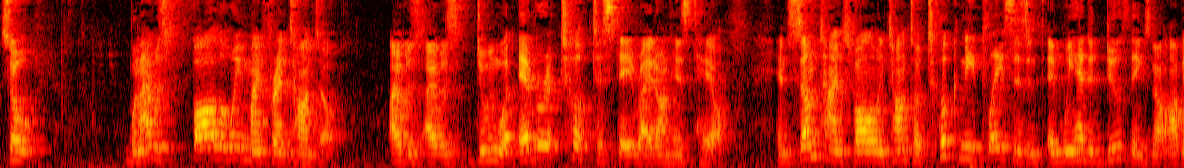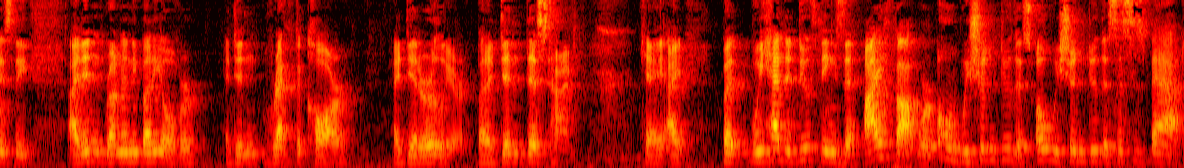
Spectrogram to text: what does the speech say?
So, when I was following my friend Tonto, I was, I was doing whatever it took to stay right on his tail. And sometimes following Tonto took me places and, and we had to do things. Now, obviously, I didn't run anybody over, I didn't wreck the car. I did earlier, but I didn't this time. Okay, I but we had to do things that I thought were, oh, we shouldn't do this. Oh, we shouldn't do this. This is bad.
